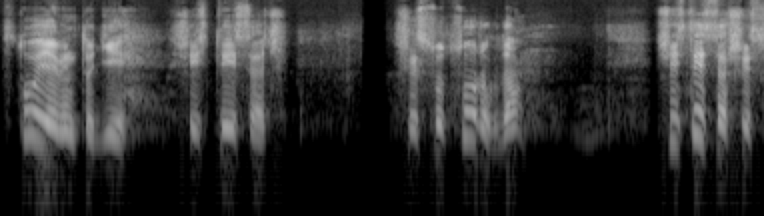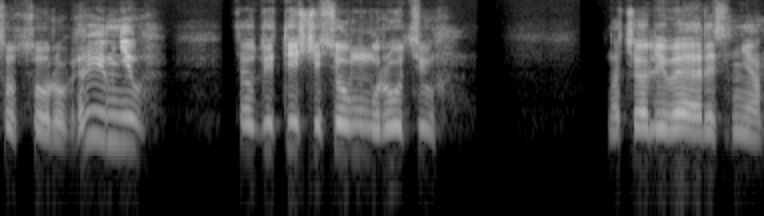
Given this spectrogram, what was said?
Стоїть він тоді 6640, да? 6640 гривнів. Це у 2007 році, в началі вересня.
